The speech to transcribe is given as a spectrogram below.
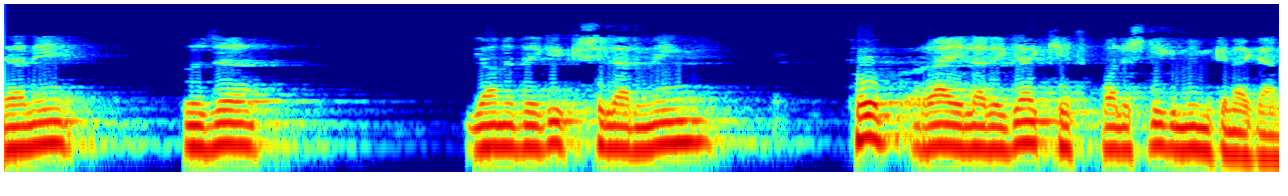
ya'ni o'zi yonidagi kishilarning ko'p raylariga ketib qolishlik mumkin ekan.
